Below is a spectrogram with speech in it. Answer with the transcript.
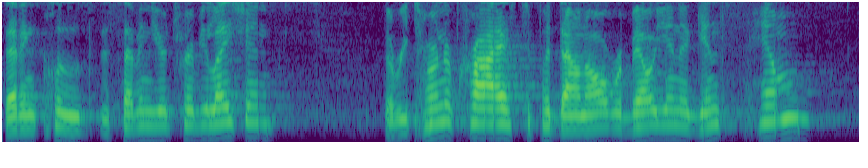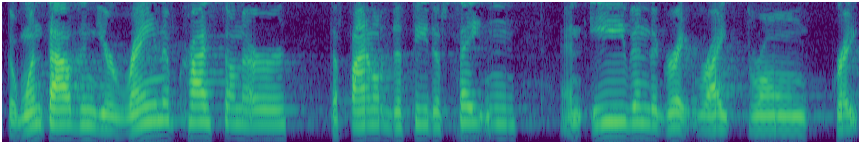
that includes the seven year tribulation, the return of Christ to put down all rebellion against him, the 1,000 year reign of Christ on earth, the final defeat of Satan, and even the great white throne, great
